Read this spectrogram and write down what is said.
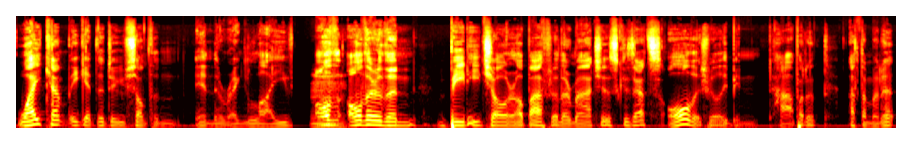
why can't we get to do something in the ring live, Mm. other than beat each other up after their matches? Because that's all that's really been happening at the minute.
